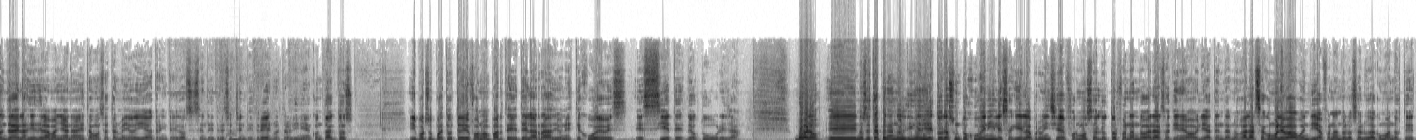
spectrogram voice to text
Ya de las 10 de la mañana, ¿eh? estamos hasta el mediodía, 32 63 83, nuestra línea de contactos. Y por supuesto ustedes forman parte de la radio en este jueves, es 7 de octubre ya. Bueno, eh, nos está esperando el línea director de Asuntos Juveniles aquí en la provincia de Formosa, el doctor Fernando Galarza, tiene la amabilidad de atendernos. Galarza, ¿cómo le va? Buen día, Fernando lo saluda, ¿cómo anda usted?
